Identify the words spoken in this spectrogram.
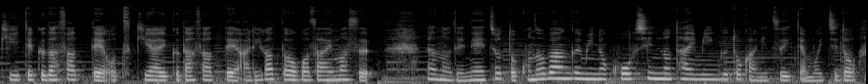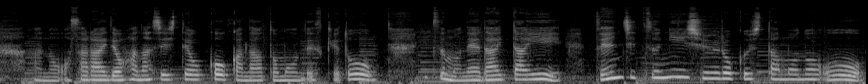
聞いてくださってお付き合いくださってありがとうございます。なのでねちょっとこの番組の更新のタイミングとかについても一度あのおさらいでお話ししておこうかなと思うんですけどいつもねだいたい前日に収録したものを、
